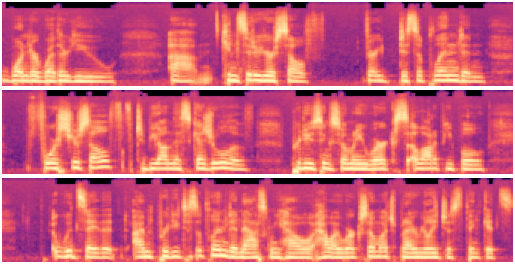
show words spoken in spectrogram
wonder whether you um, consider yourself very disciplined and force yourself to be on the schedule of producing so many works. A lot of people would say that I'm pretty disciplined and ask me how, how I work so much, but I really just think it's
